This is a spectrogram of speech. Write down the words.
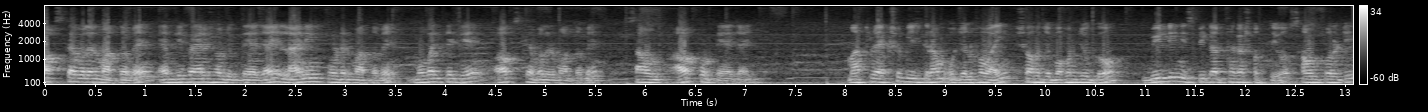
অক্স কেবলের মাধ্যমে অ্যাম্পলিফায়ারে সংযোগ দেওয়া যায় লাইনিং পোর্টের মাধ্যমে মোবাইল থেকে অক্স কেবলের মাধ্যমে সাউন্ড আউটপুট নেওয়া যায়। মাত্র একশো বিশ গ্রাম ওজন হওয়ায় সহজে বহনযোগ্য বিল্ডিং স্পিকার থাকা সত্ত্বেও সাউন্ড কোয়ালিটি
